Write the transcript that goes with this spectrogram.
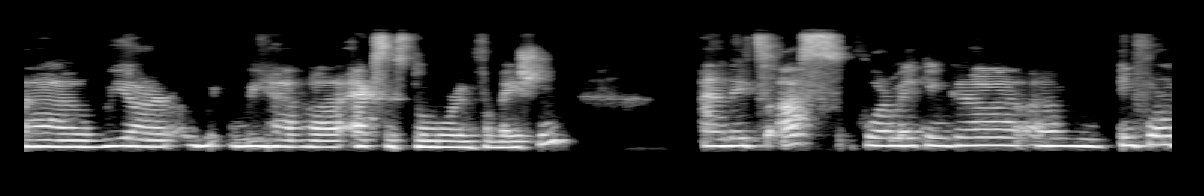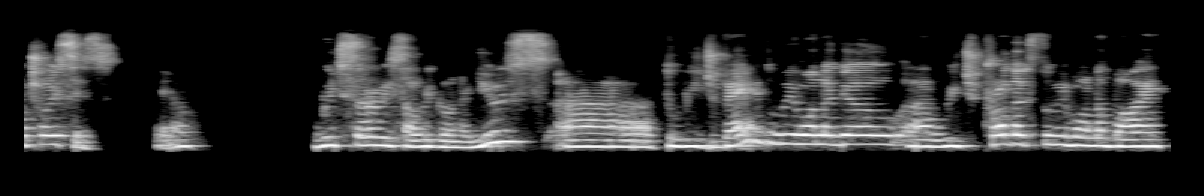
Uh, we are we have uh, access to more information, and it's us who are making uh, um, informed choices. You know, which service are we going to use? Uh, to which bank do we want to go? which products do we want to buy?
